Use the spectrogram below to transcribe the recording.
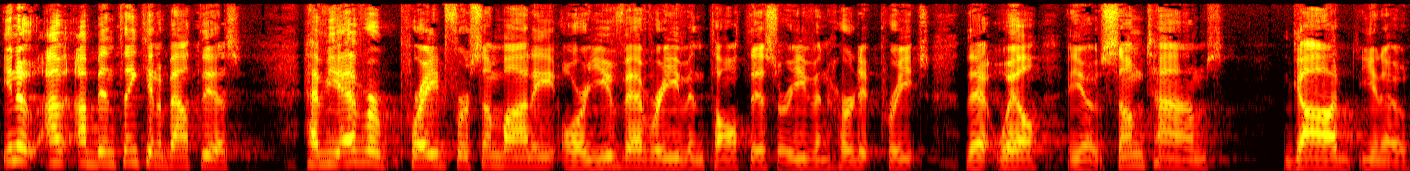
You know, I, I've been thinking about this. Have you ever prayed for somebody, or you've ever even thought this, or even heard it preached that, well, you know, sometimes God, you know,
